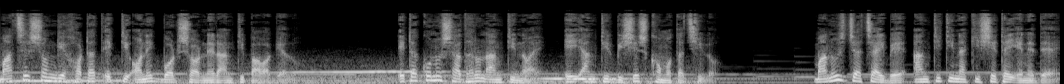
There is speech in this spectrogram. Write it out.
মাছের সঙ্গে হঠাৎ একটি অনেক বড় স্বর্ণের আংটি পাওয়া গেল। এটা কোনো সাধারণ আংটি নয়, এই আংটির বিশেষ ক্ষমতা ছিল। মানুষ যা চাইবে আংটিটি নাকি সেটাই এনে দেয়।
